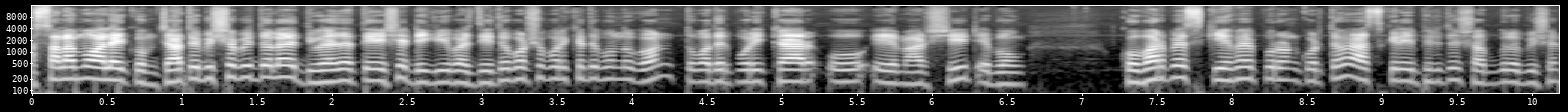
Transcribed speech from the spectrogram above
আসসালামু আলাইকুম। জাতীয় বিশ্ববিদ্যালয় দুই হাজার তেইশে ডিগ্রি পাস দ্বিতীয় বর্ষ পরীক্ষার্থী বন্ধুগণ, তোমাদের পরীক্ষার ও এ মার্কশিট এবং কভার পেজ কীভাবে পূরণ করতে হয় আজকের এই ভিডিওতে সবগুলো বিষয়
